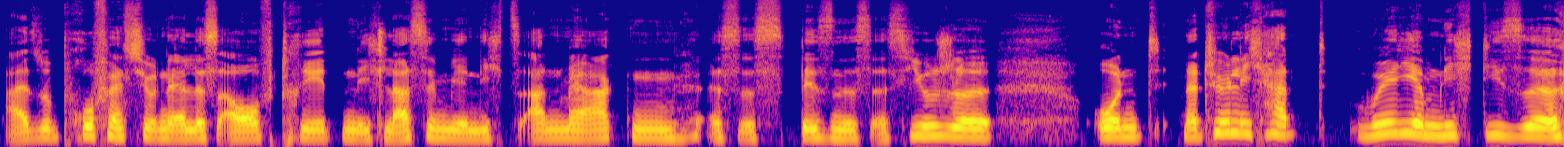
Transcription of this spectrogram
also professionelles Auftreten. Ich lasse mir nichts anmerken. Es ist Business as usual. Und natürlich hat William nicht diese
